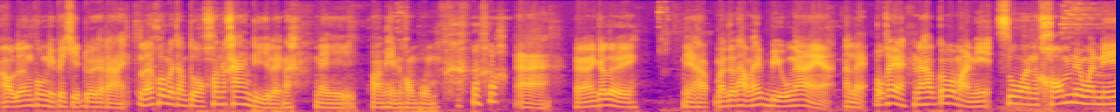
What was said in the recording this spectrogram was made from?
เอาเรื่องพวกนี้ไปคิดด้วยก็ได้ แล้วคนประจำตัวค่อนข้างดีเลยนะ ในความเห็นของผม อ่าดังนั้นก็เลยนี่ครับ มันจะทำให้บิวง่ายอะนั่นแหละ โอเคนะครับ ก็ประมาณนี้ ส่วนคอมในวันนี้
